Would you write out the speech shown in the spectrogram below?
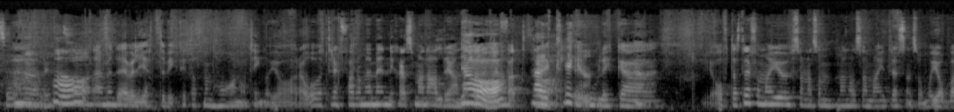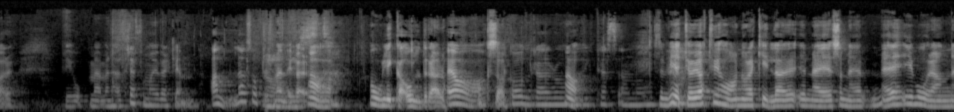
Så härligt. Ja. ja nej, men det är väl jätteviktigt att man har någonting att göra och träffa de här människorna som man aldrig annars ja, hade träffat. Verkligen. Ja, olika, oftast träffar man ju sådana som man har samma intressen som och jobbar ihop med. Men här träffar man ju verkligen alla sorters ja, människor. Ja. Olika åldrar ja, också. olika åldrar och ja. intressen. Och... Sen vet jag ju att vi har några killar med, som är med i våran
